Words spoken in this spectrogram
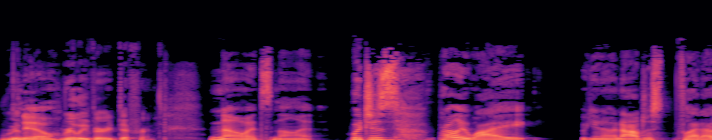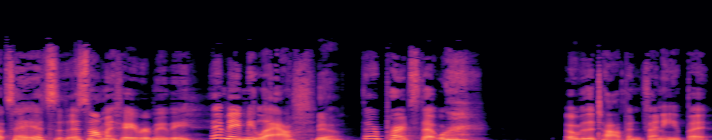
really, New. really very different. No, it's not. Which is probably why, you know, and I'll just flat out say it's it's not my favorite movie. It made me laugh. Yeah. There are parts that were over the top and funny, but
